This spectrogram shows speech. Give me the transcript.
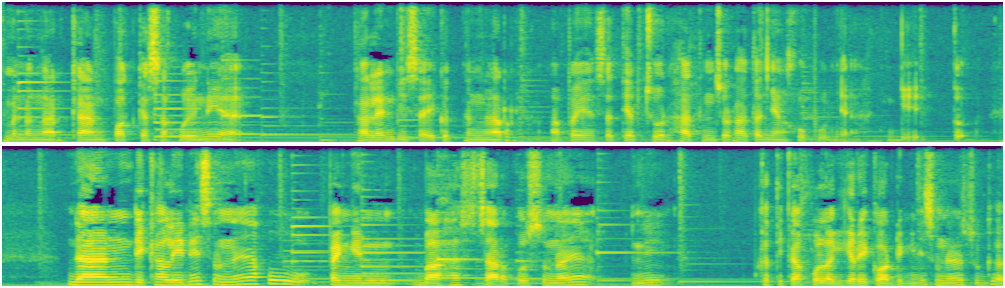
mendengarkan podcast aku ini ya kalian bisa ikut dengar apa ya setiap curhatan-curhatan yang aku punya gitu. Dan di kali ini sebenarnya aku pengen bahas secara khusus. Sebenarnya ini ketika aku lagi recording ini sebenarnya juga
